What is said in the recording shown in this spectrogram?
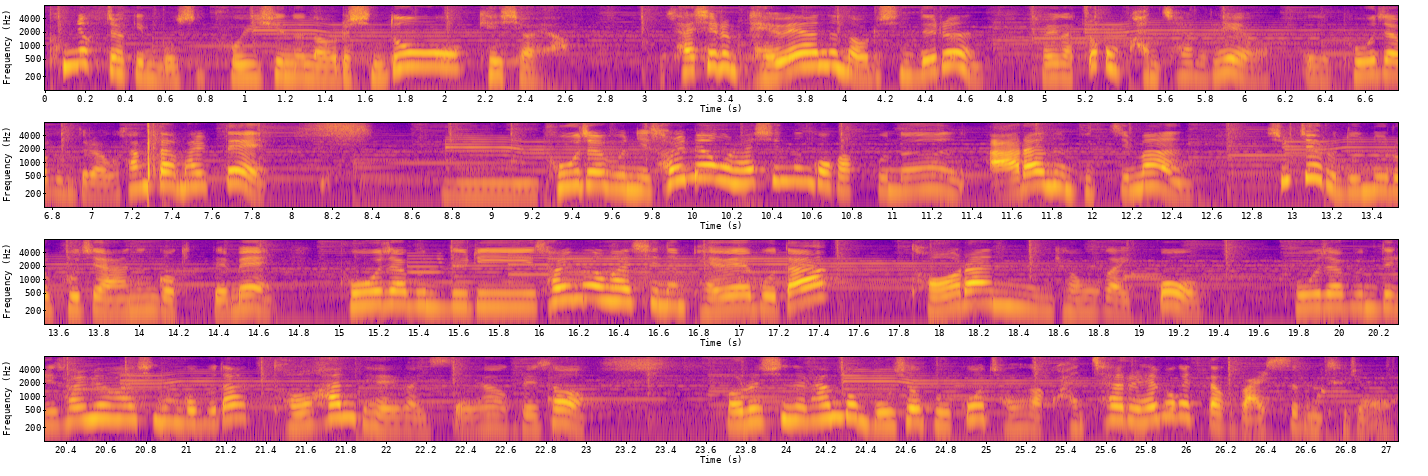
폭력적인 모습 보이시는 어르신도 계셔요. 사실은 배회하는 어르신들은 저희가 조금 관찰을 해요. 그 보호자분들하고 상담할 때 음, 보호자분이 설명을 하시는 것 같고는 알아는 듣지만 실제로 눈으로 보지 않은 거기 때문에 보호자분들이 설명하시는 배회보다 덜한 경우가 있고 보호자분들이 설명하시는 것보다 더한 배회가 있어요. 그래서 어르신을 한번 모셔보고 저희가 관찰을 해보겠다고 말씀을 드려요.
